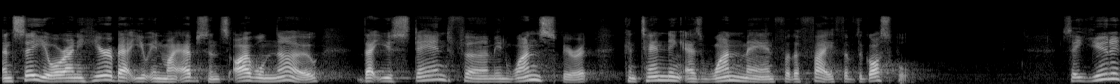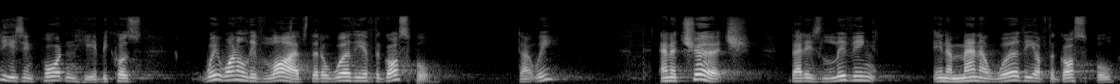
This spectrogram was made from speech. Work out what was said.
and see you or only hear about you in my absence, I will know that you stand firm in one spirit, contending as one man for the faith of the gospel. See, unity is important here because we want to live lives that are worthy of the gospel, don't we? And a church that is living in a manner worthy of the gospel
